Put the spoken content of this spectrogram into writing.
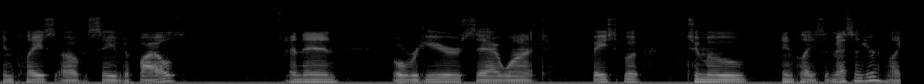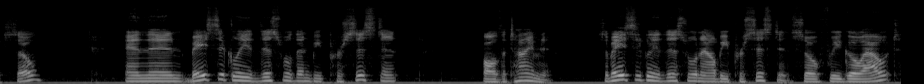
in place of save to files. And then over here, say I want Facebook to move in place of Messenger, like so. And then basically this will then be persistent all the time now. So basically this will now be persistent. So if we go out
